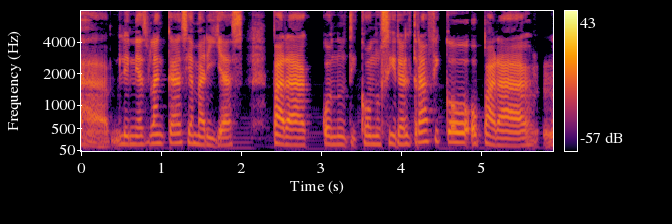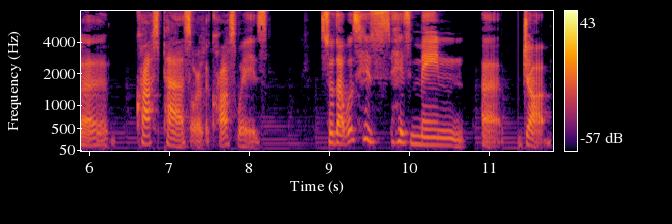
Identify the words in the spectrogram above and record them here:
uh, líneas blancas y amarillas para condu conducir el tráfico o para la cross paths or the crossways. So that was his his main uh, job.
